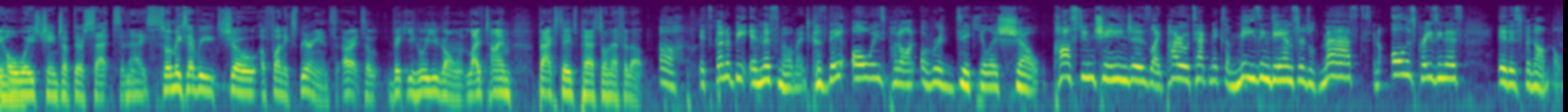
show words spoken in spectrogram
they always change up their sets and Nice. so it makes every show a fun experience. All right, so Vicky, who are you going? with? Lifetime backstage pass, don't f it up. Oh, it's going to be in this moment because they always put on a ridiculous show. Costume changes, like pyrotechnics, amazing dancers with masks, and all this craziness. It is phenomenal.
